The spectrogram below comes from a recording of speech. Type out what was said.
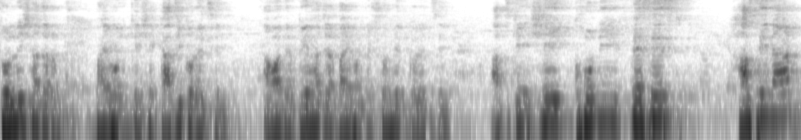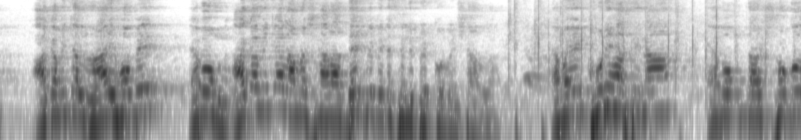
চল্লিশ হাজার ভাই বোনকে সে কাজী করেছে, আমাদের দুই হাজার ভাই বোনকে শহীদ করেছে। আজকে সেই খনি ফেসিস্ট হাসিনার আগামীকাল রায় হবে এবং আগামীকাল আমরা সারা দেশব্যাপী এটা সেলিব্রেট করব ইনশাআল্লাহ। এবং এই খনি হাসিনা এবং তার সকল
